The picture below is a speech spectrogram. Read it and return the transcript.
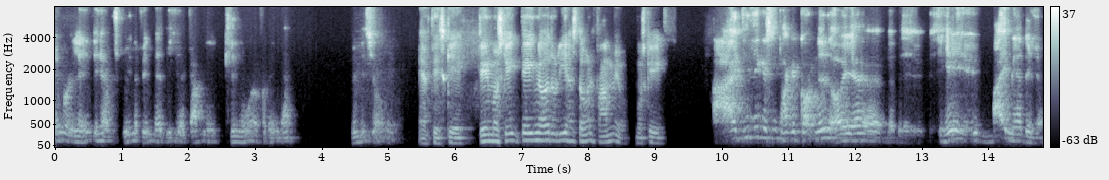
memory lane, det her, skulle ind og finde alle de her gamle klenoder fra den gang. Det er lidt sjovt, ikke? Ja, det skal ikke. Det er måske det er ikke noget, du lige har stående fremme jo, måske. Ej, de ligger sådan pakket godt ned, og jeg hey, meget mere end det her.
